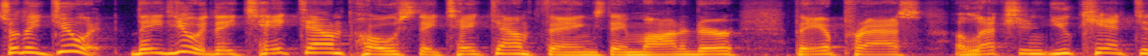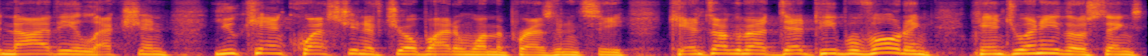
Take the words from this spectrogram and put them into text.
So they do it. They do it. They take down posts, they take down things, they monitor, they oppress. Election, you can't deny the election. You can't question if Joe Biden won the presidency. Can't talk about dead people voting. Can't do any of those things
